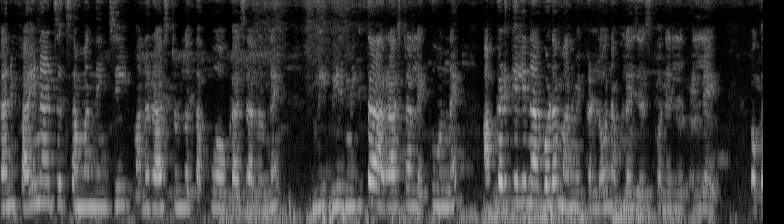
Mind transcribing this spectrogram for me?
కానీ ఫైన్ ఆర్ట్స్కి సంబంధించి మన రాష్ట్రంలో తక్కువ అవకాశాలు ఉన్నాయి. మిగతా రాష్ట్రాలు ఎక్కువ ఉన్నాయి. అక్కడికి వెళ్ళినా కూడా మనం ఇక్కడ లోన్ అప్లై చేసుకొని వెళ్ళే ఒక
